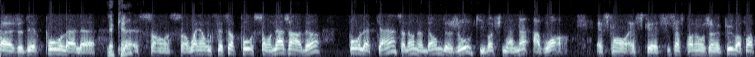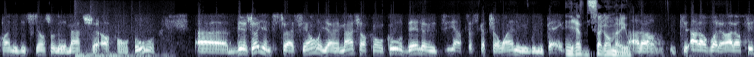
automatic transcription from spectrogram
Euh, je veux dire, pour le, le, son, voyons, c'est ça, pour son agenda, pour le camp, selon le nombre de jours qu'il va finalement avoir. Est-ce qu'on, est-ce que si ça se prolonge un peu, il va falloir prendre des décisions sur les matchs hors concours? Euh, déjà, il y a une situation, il y a un match hors concours dès lundi entre Saskatchewan et Winnipeg. Il reste 10 secondes, Mario. Alors, alors voilà. Alors, c'est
